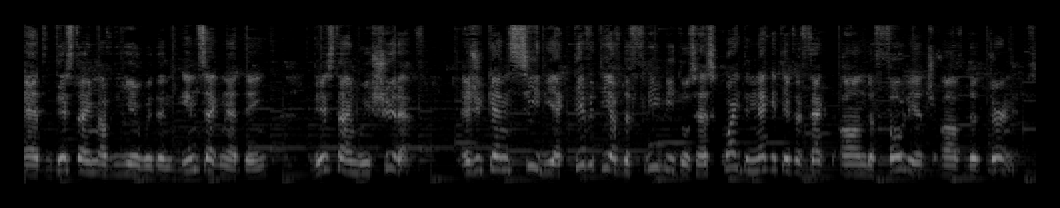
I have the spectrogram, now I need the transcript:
at this time of the year with an insect netting, this time we should have. As you can see, the activity of the flea beetles has quite a negative effect on the foliage of the turnips.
